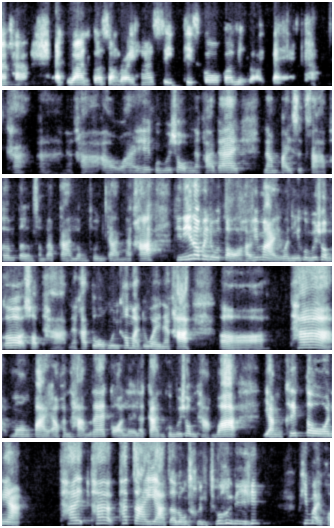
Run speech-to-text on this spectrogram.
นะคะ a d v a n ก็สองร้อยห้าสิบ Tisco ก็หนึ่งร้อยแปดค่ะ ค่ะนะคะเอาไว้ให้คุณผู้ชมนะคะ ได้นำไปศึกษาเพิ่มเติมสำหรับการลงทุนกันนะคะ ทีนี้เราไปดูต่อค่ะพี่ใหม่ วันนี้คุณผู้ชมก็สอบถามนะคะ ตัวหุ้นเข้ามาด้วยนะคะ ถ้ามองไปเอาคำถามแรกก่อนเลยละกัน คุณผู้ชมถามว่าอย่างคริปโตเนี่ย ถ้าถ้าถ้าใจอยากจะลงทุนช่วงนี้ พี่ใหม่พอ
